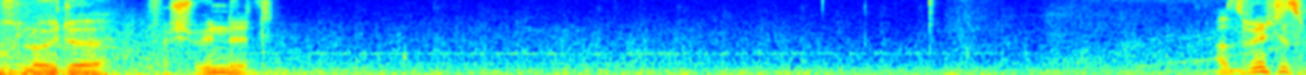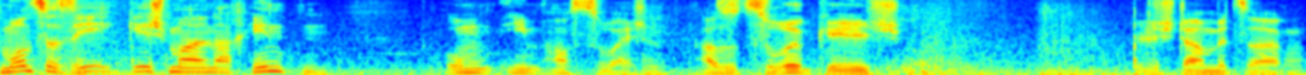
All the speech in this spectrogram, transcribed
Ach Leute, verschwindet. Also wenn ich das Monster sehe, gehe ich mal nach hinten, um ihm auszuweichen. Also zurück gehe ich. Will ich damit sagen.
